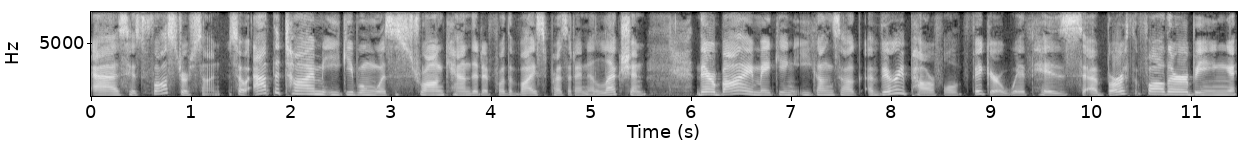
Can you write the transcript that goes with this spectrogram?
as his foster son. So at the time, Lee Gi-bung was a strong candidate for the vice president election, thereby making Lee Gang-seok a very powerful figure with his uh, birth father being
